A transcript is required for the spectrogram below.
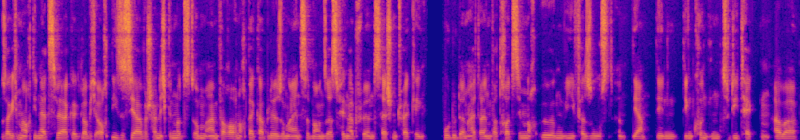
sage ich mal, auch die Netzwerke, glaube ich, auch dieses Jahr wahrscheinlich genutzt, um einfach auch noch Backup-Lösungen einzubauen, so das Fingerprint, Session-Tracking, wo du dann halt einfach trotzdem noch irgendwie versuchst, ähm, ja, den, den Kunden zu detekten. Aber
